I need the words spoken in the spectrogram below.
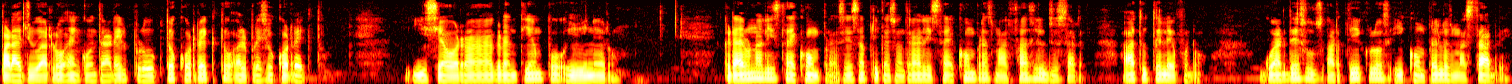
para ayudarlo a encontrar el producto correcto al precio correcto y se ahorra gran tiempo y dinero. Crear una lista de compras. Esta aplicación trae la lista de compras más fácil de usar a tu teléfono. Guarde sus artículos y cómprelos más tarde.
